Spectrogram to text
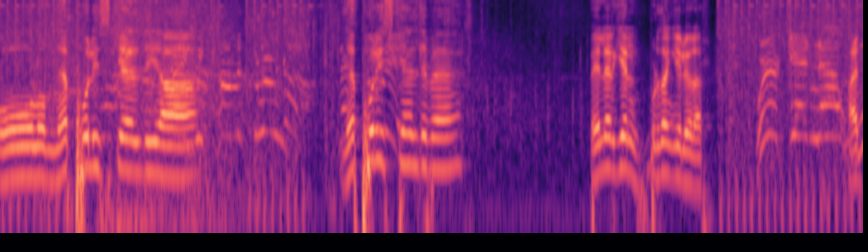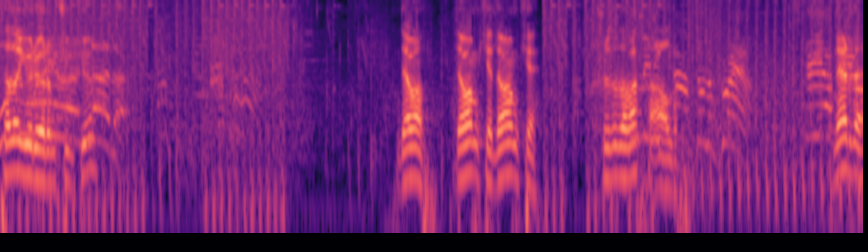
Oğlum ne polis geldi ya. Ne polis geldi be. Beyler gelin buradan geliyorlar. Haritada görüyorum çünkü. Devam. Devam ki devam ki. Şurada da. Ha, aldım. Nerede?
